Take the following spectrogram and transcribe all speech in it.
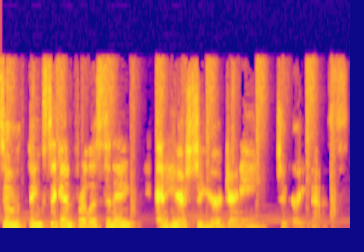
so thanks again for listening, and here's to your journey to greatness.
